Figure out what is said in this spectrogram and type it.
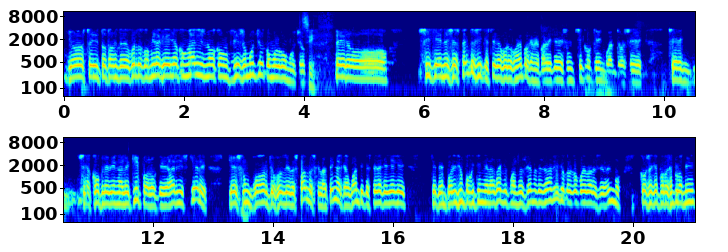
yo estoy totalmente de acuerdo con, mira que yo con Aris no confieso mucho y comulgo mucho. Sí. Pero sí que en ese aspecto sí que estoy de acuerdo con él porque me parece que es un chico que en cuanto se, se, se acople bien al equipo, a lo que Aris quiere, que es un jugador que juegue de espaldas, que la tenga, que aguante, que espera que llegue, que temporice un poquitín el ataque cuando sea necesario, yo creo que puede dar ese ritmo. Cosa que, por ejemplo, a mí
